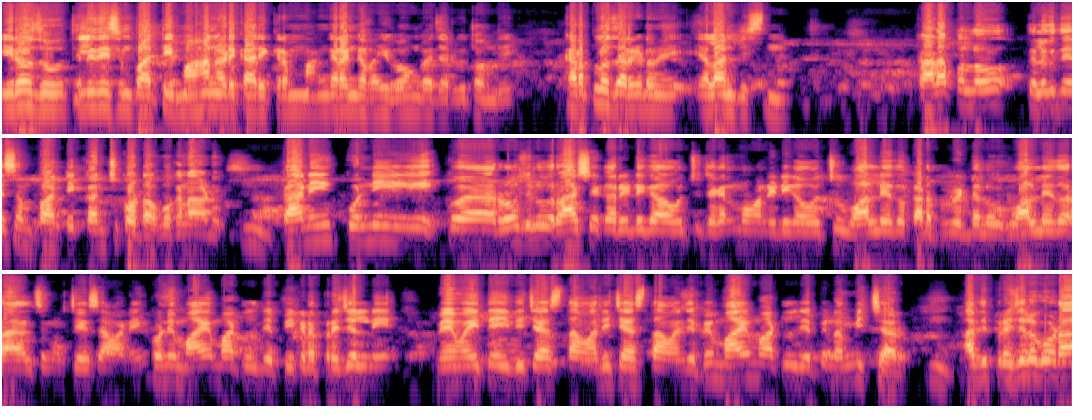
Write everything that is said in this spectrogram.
ఈరోజు తెలుగుదేశం పార్టీ మహానాడు కార్యక్రమం అంగరంగ వైభవంగా జరుగుతోంది. కడపలో జరగడం ఎలా అనిపిస్తుంది? కడపలో తెలుగుదేశం పార్టీ కంచుకోట ఒకనాడు. కానీ కొన్ని రోజులు రాజశేఖర రెడ్డి కావచ్చు జగన్మోహన్ రెడ్డి కావచ్చు వాళ్ళేదో కడప బిడ్డలు వాళ్ళేదో రాయలసీమ చేశామని కొన్ని మాయ మాటలు చెప్పి ఇక్కడ ప్రజల్ని మేమైతే ఇది చేస్తాం అది చేస్తాం అని చెప్పి మాయ మాటలు చెప్పి నమ్మించారు అది ప్రజలు కూడా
